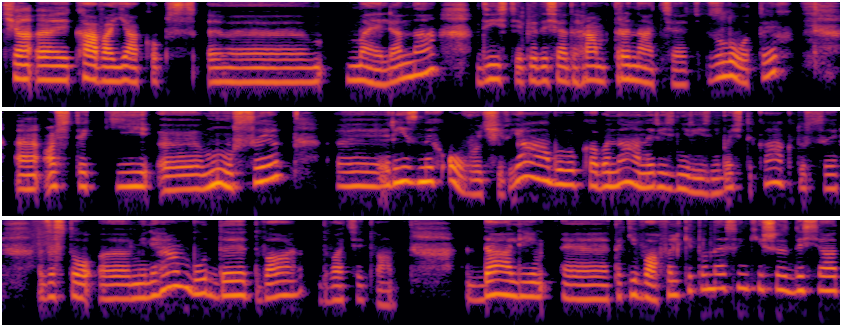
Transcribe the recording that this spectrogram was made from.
Ча, е, кава Якобс е, Меляна 250 грам 13 злотих. Е, ось такі муси різних овочів. Яблука, банани, різні різні. Бачите, кактуси. За 100 мг буде 2,22. Далі е, такі вафельки тонесенькі, 60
